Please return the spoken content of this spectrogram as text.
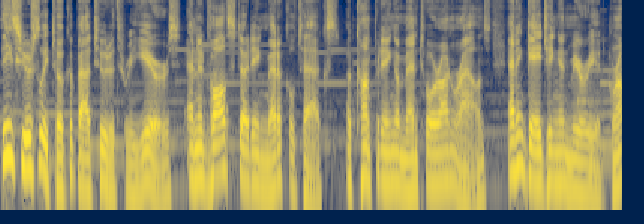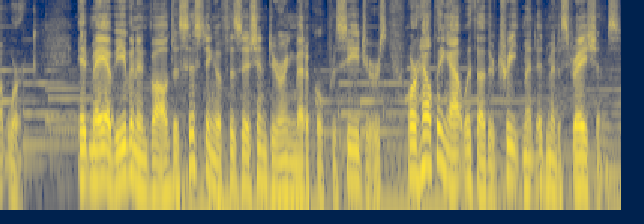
These usually took about two to three years and involved studying medical texts, accompanying a mentor on rounds, and engaging in myriad grunt work. It may have even involved assisting a physician during medical procedures or helping out with other treatment administrations.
